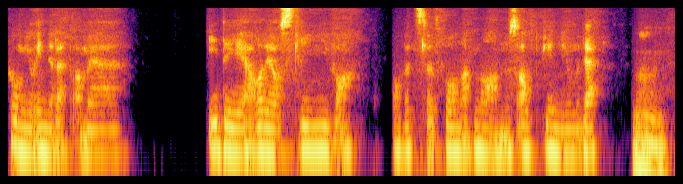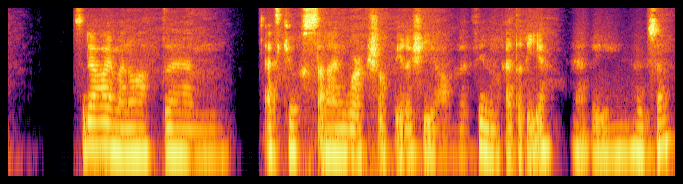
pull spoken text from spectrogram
kom jo inn i dette med ideer og det å skrive og rett og slett forme et manus. Alt begynner jo med det. Mm. Så det har jo med nå hatt um, et kurs eller en workshop i regi av Filmrederiet her i Haugesund.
